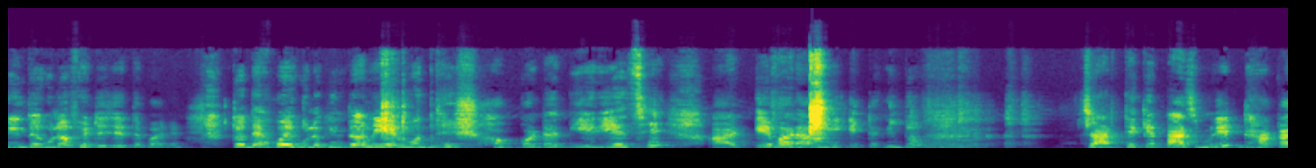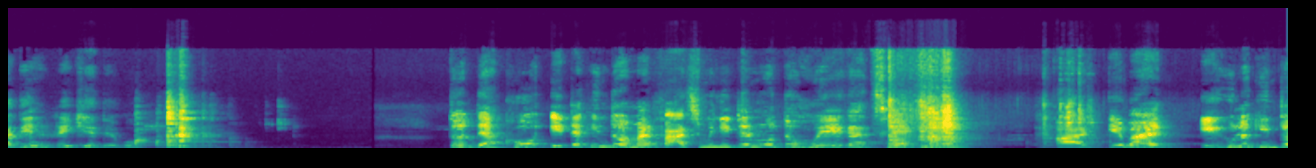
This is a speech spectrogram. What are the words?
কিন্তু এগুলো ফেটে যেতে পারে। তো দেখো, এগুলো কিন্তু আমি এর মধ্যে সব কটা দিয়ে দিয়েছি। আর এবার আমি এটা কিন্তু চার থেকে পাঁচ মিনিট ঢাকা দিয়ে রেখে দেব। তো দেখো, এটা কিন্তু আমার পাঁচ মিনিটের মতো হয়ে গেছে। আর এবার এগুলো কিন্তু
